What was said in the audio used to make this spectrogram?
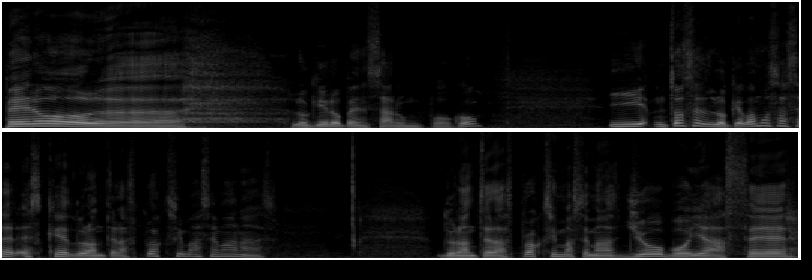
pero eh, lo quiero pensar un poco. Y entonces lo que vamos a hacer es que durante las próximas semanas durante las próximas semanas yo voy a hacer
